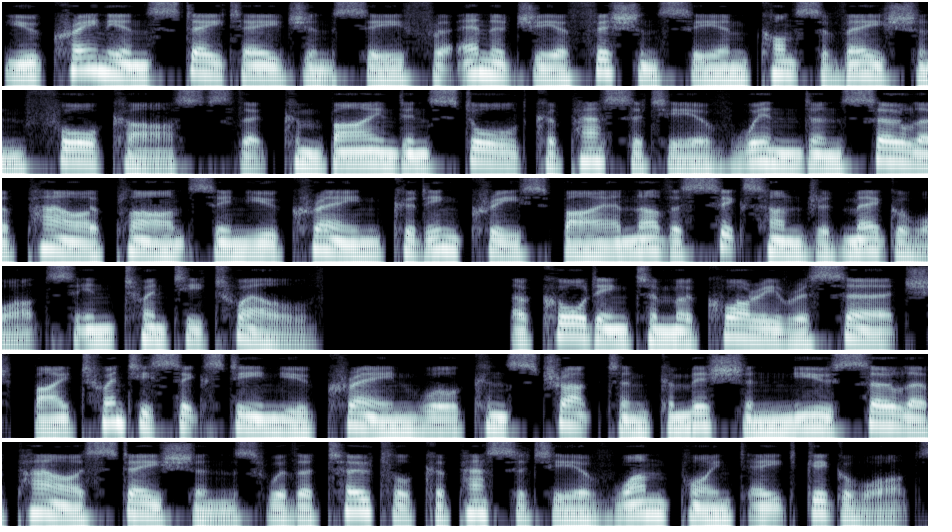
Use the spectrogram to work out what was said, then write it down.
Ukrainian State Agency for Energy Efficiency and Conservation forecasts that combined installed capacity of wind and solar power plants in Ukraine could increase by another 600 MW in 2012. According to Macquarie Research, by 2016 Ukraine will construct and commission new solar power stations with a total capacity of 1.8 gigawatts,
